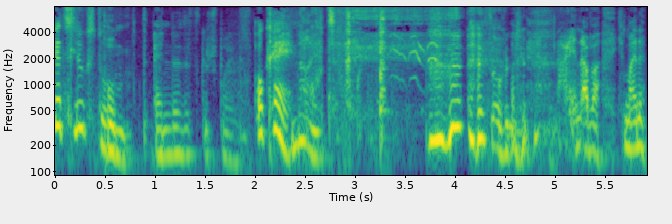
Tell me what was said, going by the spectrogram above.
Jetzt lügst du. Punkt. Ende des Gesprächs. Okay. Nein. also, Nein, aber ich meine,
